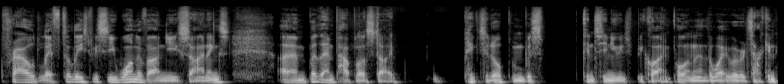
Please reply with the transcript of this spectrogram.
crowd lift. At least we see one of our new signings. Um, but then Pablo started picked it up and was continuing to be quite important in the way we're attacking.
